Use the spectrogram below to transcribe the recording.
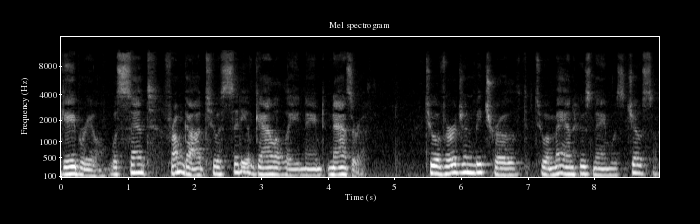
Gabriel was sent from God to a city of Galilee named Nazareth, to a virgin betrothed to a man whose name was Joseph,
